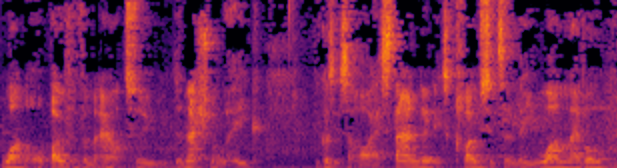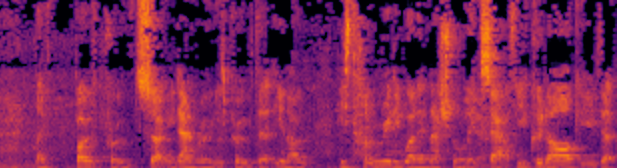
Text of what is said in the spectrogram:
one or both of them out to the National League because it's a higher standard, it's closer to League One level. They've both proved, certainly Dan Rooney's proved that, you know, he's done really well in National League South. You could argue that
